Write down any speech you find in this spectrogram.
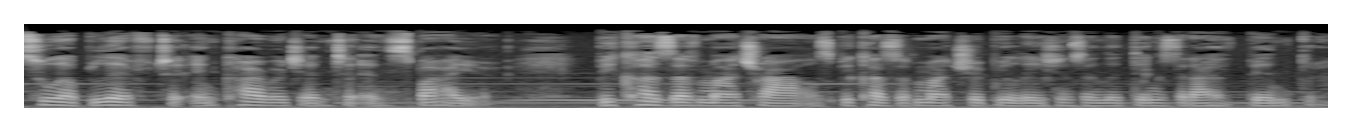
to uplift, to encourage, and to inspire because of my trials, because of my tribulations, and the things that I've been through.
